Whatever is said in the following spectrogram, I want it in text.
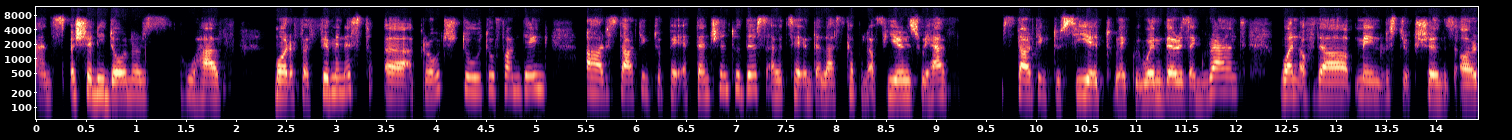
and especially donors who have more of a feminist uh, approach to, to funding, are starting to pay attention to this. I would say in the last couple of years, we have starting to see it like when there is a grant one of the main restrictions are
